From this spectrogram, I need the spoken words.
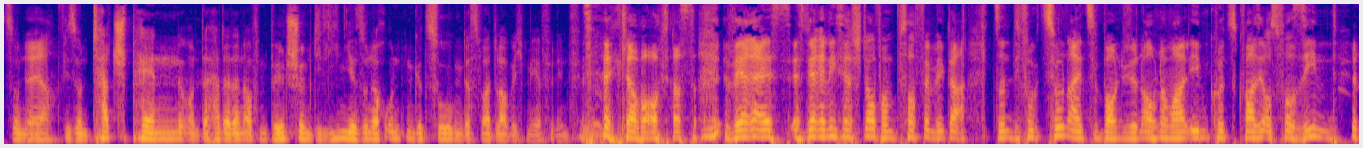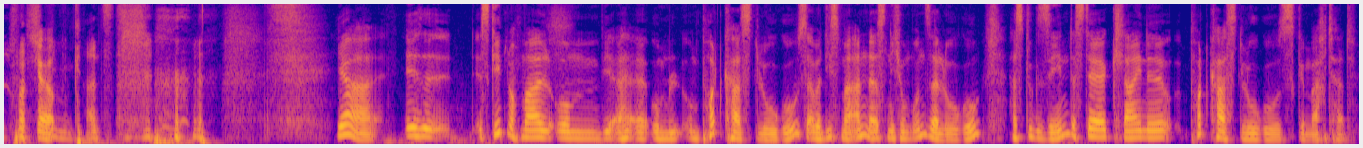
so ein, ja, ja. wie so ein Touchpen und da hat er dann auf dem Bildschirm die Linie so nach unten gezogen. Das war, glaube ich, mehr für den Film. ich glaube auch, dass wäre es, es wäre nicht sehr schlau vom Softwareentwickler, sondern die Funktion einzubauen, die du dann auch nochmal eben kurz quasi aus Versehen verschieben ja. kannst. ja, äh, es geht nochmal um, äh, um, um Podcast-Logos, aber diesmal anders, nicht um unser Logo. Hast du gesehen, dass der kleine Podcast-Logos gemacht hat?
